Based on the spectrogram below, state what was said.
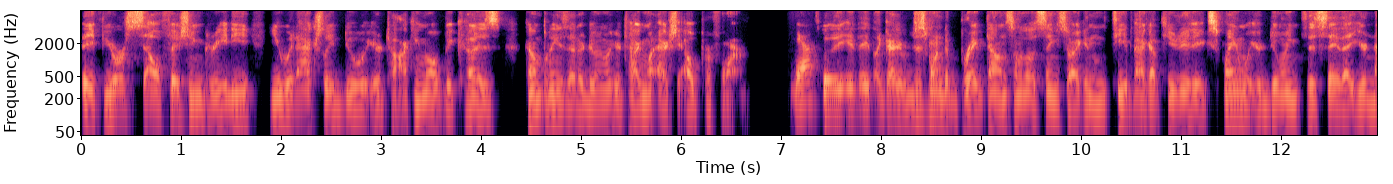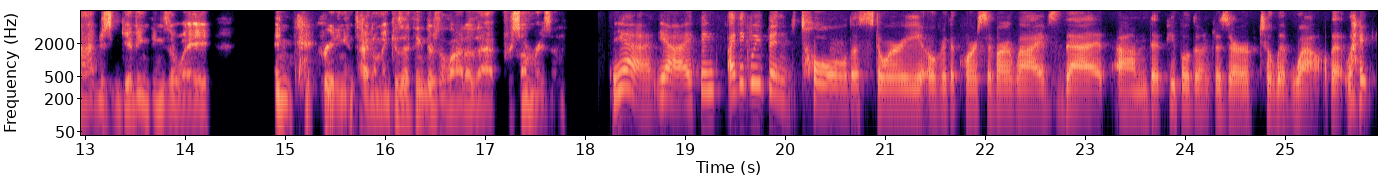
if you're selfish and greedy, you would actually do what you're talking about because companies that are doing what you're talking about actually outperform. Yeah. So it, it, like I just wanted to break down some of those things so I can tee it back up to you to, explain what you're doing to say that you're not just giving things away and creating entitlement because I think there's a lot of that for some reason. Yeah, yeah. I think I think we've been told a story over the course of our lives that um, that people don't deserve to live well. That like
